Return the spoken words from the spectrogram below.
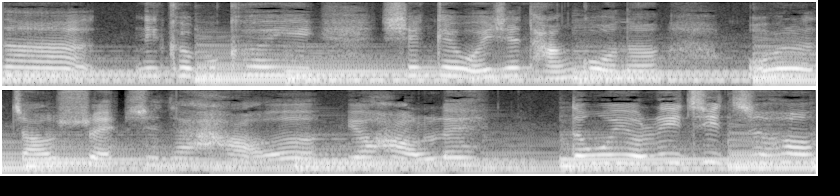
那你可不可以先给我一些糖果呢？我为了找水，现在好饿又好累。等我有力气之后，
